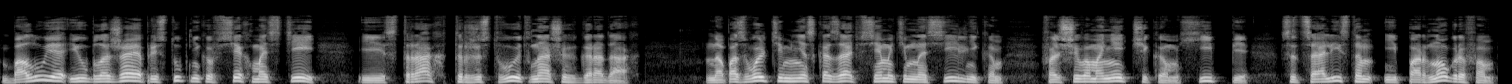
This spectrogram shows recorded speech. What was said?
Балуя и ублажая преступников всех мастей, и страх торжествует в наших городах. Но позвольте мне сказать всем этим насильникам, фальшивомонетчикам, хиппи, социалистам и порнографам,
